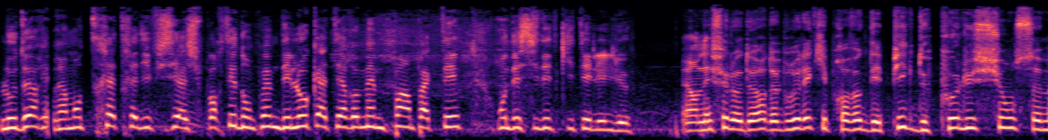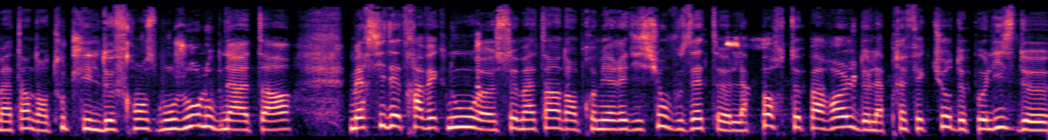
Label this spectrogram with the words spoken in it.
l'odeur est vraiment très très difficile à supporter. Donc même des locataires eux-mêmes pas impactés ont décidé de quitter les lieux. Et en effet, l'odeur de brûlé qui provoque des pics de pollution ce matin dans toute l'île de France. Bonjour Loubna Atta. Merci d'être avec nous euh, ce matin dans Première Édition. Vous êtes la porte-parole de la préfecture de police de,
